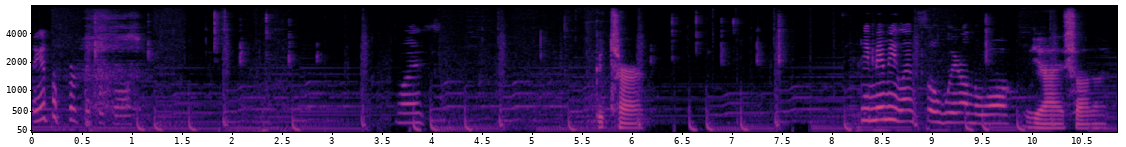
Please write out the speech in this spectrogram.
They get the perfect football. Nice. Good turn. He made me land so weird on the wall. Yeah, I saw that.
